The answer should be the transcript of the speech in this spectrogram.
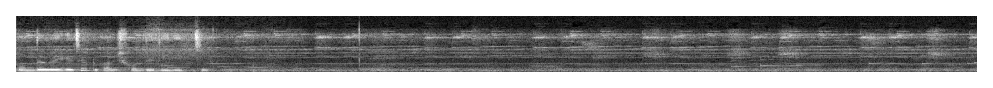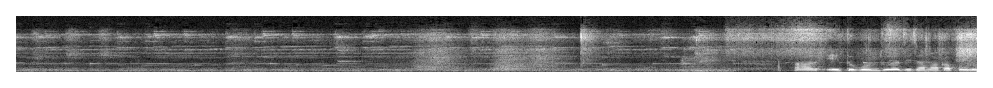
সন্ধে হয়ে গেছে, একটুখানি সন্ধে দিয়ে দিচ্ছি। আর এই তো বন্ধুরা যে জামা কাপড়গুলো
